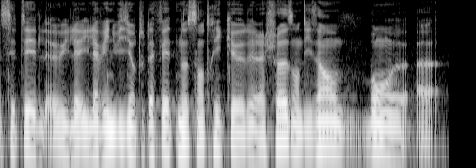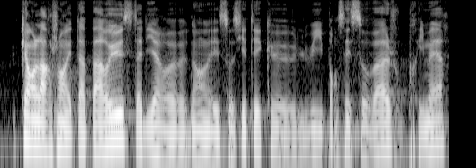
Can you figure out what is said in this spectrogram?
c'était, il, avait une vision tout à fait ethnocentrique de la chose en disant, bon, quand l'argent est apparu, c'est-à-dire dans les sociétés que lui pensait sauvages ou primaires,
